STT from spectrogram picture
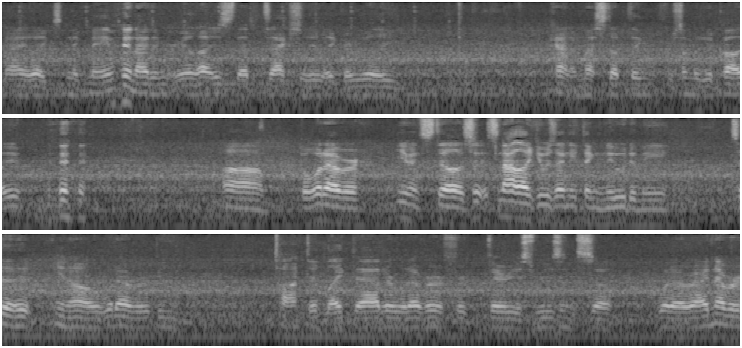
my like nickname, and I didn't realize that it's actually like a really kind of messed up thing for somebody to call you. um, but whatever. Even still, it's it's not like it was anything new to me to you know whatever be taunted like that or whatever for various reasons. So whatever. I never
